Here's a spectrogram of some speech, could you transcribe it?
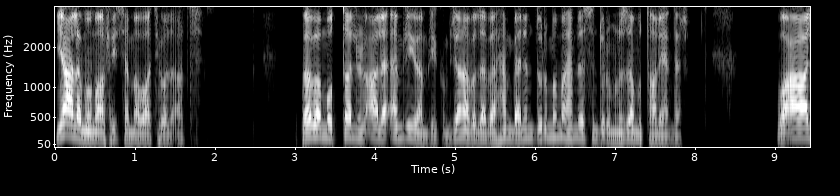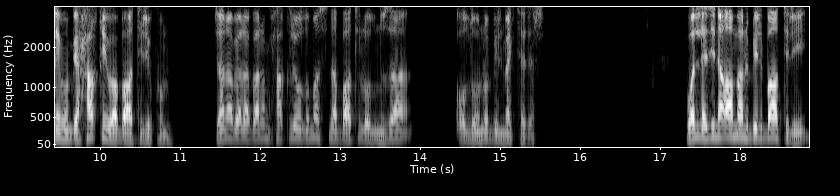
Ya'lemu ma fi semavati vel ard. Ve ve muttalun ala emri ve emrikum. Cenab-ı Allah hem benim durumuma hem de sizin durumunuza muttali eder. Ve alimun bi hakki ve batilikum. Cenab-ı Allah benim haklı olduğuma sizin de batıl olduğunuza olduğunu bilmektedir. وَالَّذِينَ آمَنُوا بِالْبَاطِلِ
